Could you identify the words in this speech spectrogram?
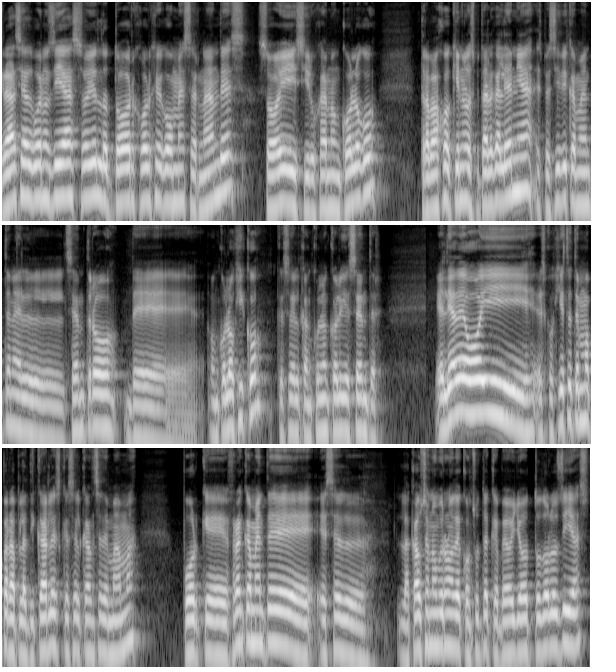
Gracias, buenos días. Soy el doctor Jorge Gómez Hernández, soy cirujano oncólogo. Trabajo aquí en el Hospital Galenia, específicamente en el centro de oncológico, que es el Cancún Oncology Center. El día de hoy escogí este tema para platicarles, que es el cáncer de mama, porque francamente es la causa número uno de consulta que veo yo todos los días.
